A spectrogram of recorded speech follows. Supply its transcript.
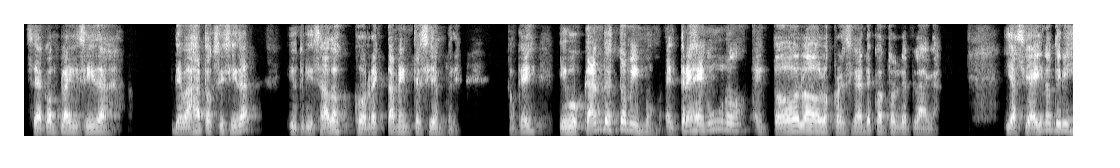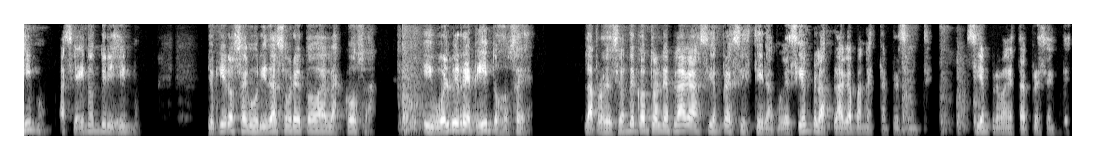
sea con plaguicidas de baja toxicidad y utilizados correctamente siempre. ¿ok? Y buscando esto mismo, el 3 en 1 en todos los, los profesionales de control de plagas. Y hacia ahí nos dirigimos, hacia ahí nos dirigimos. Yo quiero seguridad sobre todas las cosas. Y vuelvo y repito, José, la profesión de control de plagas siempre existirá, porque siempre las plagas van a estar presentes, siempre van a estar presentes.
